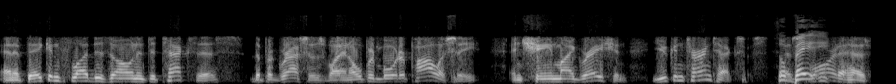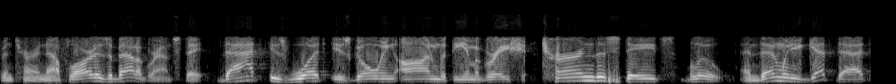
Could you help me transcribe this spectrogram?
And if they can flood the zone into Texas, the progressives, by an open border policy, and chain migration. You can turn Texas. So as ba- Florida has been turned. Now Florida is a battleground state. That is what is going on with the immigration. Turn the states blue. And then when you get that,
